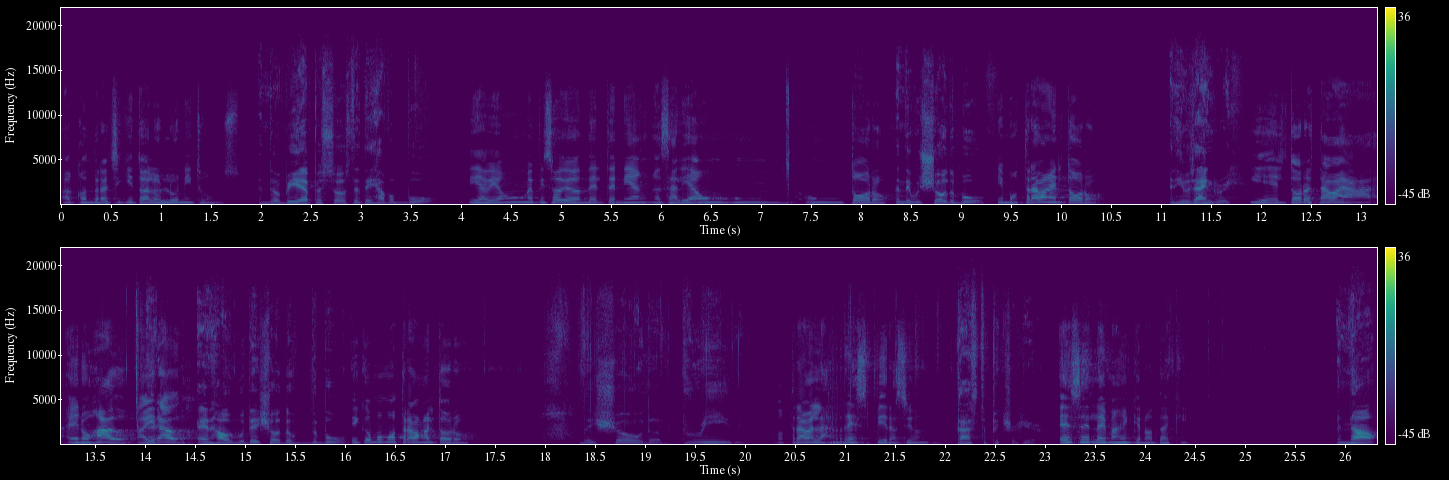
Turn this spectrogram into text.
a- cuando era chiquito a los Looney Tunes and there'll be episodes that they have a bull, y había un episodio donde él tenían, salía un, un- un toro and they would show the bull, y mostraban el toro and he was angry. y el toro estaba enojado, airado. And how would they show the, the bull? ¿Y cómo mostraban al toro? They show the breathing. Mostraban la respiración. That's the picture here. Esa es la imagen que nos da aquí. And now,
